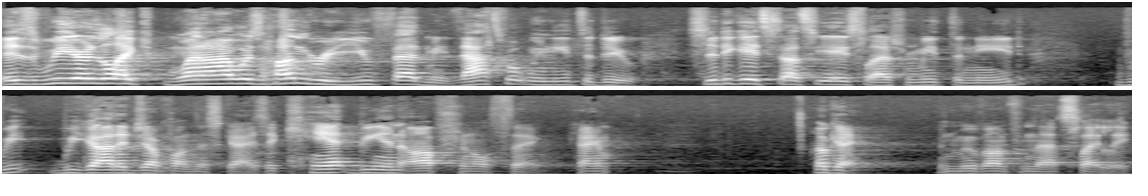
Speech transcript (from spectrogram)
Is we are like, when I was hungry, you fed me. That's what we need to do. Citygates.ca slash meet the need. We, we got to jump on this, guys. It can't be an optional thing, okay? Okay, and move on from that slightly.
